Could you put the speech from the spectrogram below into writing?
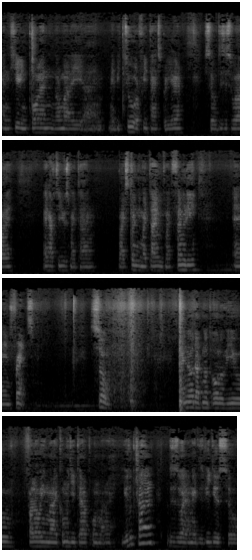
and here in Poland normally um, maybe two or three times per year. So this is why I have to use my time by spending my time with my family and friends. So, I know that not all of you following my community tab on my YouTube channel. This is why I made this video, so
